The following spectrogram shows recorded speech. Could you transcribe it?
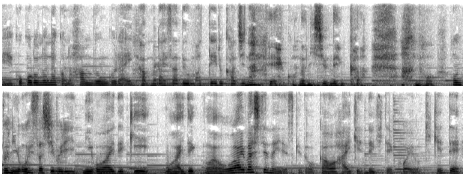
えー、心の中の半分ぐらいが 村井さんで埋まっている感じなんでこの20年間。あの本当にお久しぶりにお会いできお会いでおお会いはしてないですけど顔を拝見できて声を聞けて、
